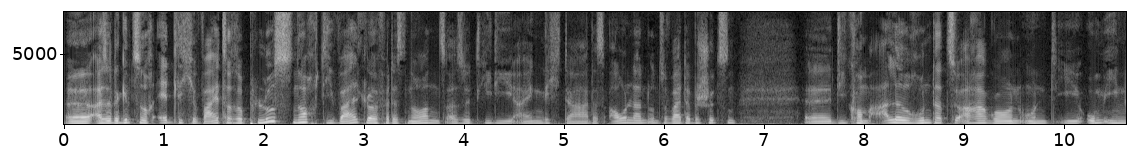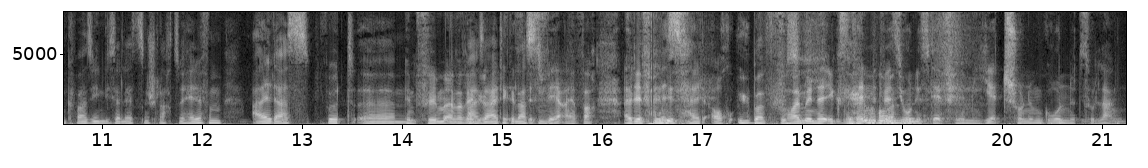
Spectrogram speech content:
Äh, also da gibt es noch etliche weitere, plus noch die Waldläufer des Nordens, also die, die eigentlich da das Auenland und so weiter beschützen. Äh, die kommen alle runter zu Aragorn und um ihnen quasi in dieser letzten Schlacht zu helfen. All das wird ähm, im Film einfach beiseite gelassen. Es wäre einfach, also der Film ist, halt auch überflüssig. Vor allem in der Extended-Version ist der Film jetzt schon im Grunde zu lang.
